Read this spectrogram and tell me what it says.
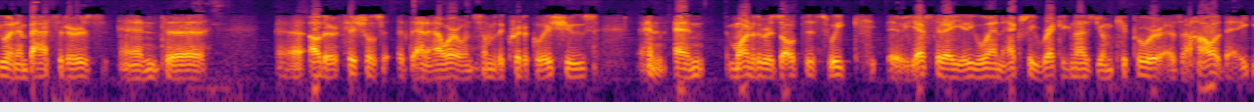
UN ambassadors and uh, uh, other officials at that hour on some of the critical issues. and and one of the results this week, uh, yesterday, the UN actually recognized Yom Kippur as a holiday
